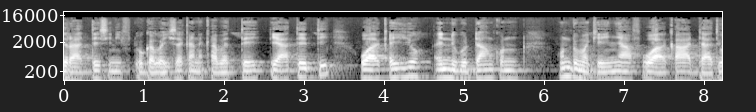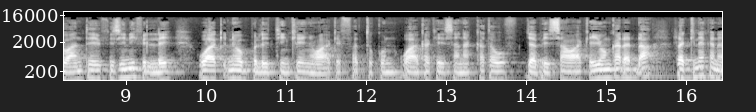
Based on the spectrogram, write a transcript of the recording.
jiraattee isiniif dhuga ba'iisa kana qabattee dhiyaatteetti waaqayyo inni guddaan kun. Hunduma keenyaaf waaqa addaati waan ta'eef isiniif illee waaqni obboleettiin keenya waaqeffattu kun waaqa keessan akka ta'uuf jabeessaa waaqayyoon kadhadhaa. Rakkina kana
